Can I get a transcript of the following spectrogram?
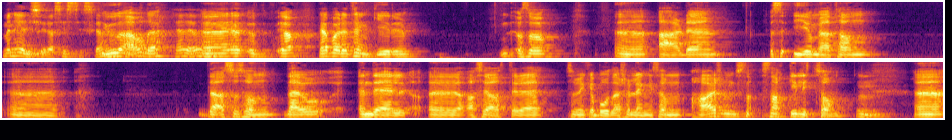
Men er det ikke rasistisk? da? Jo, det er jo det. Ja, det er jo det. Eh, jeg, ja, jeg bare tenker Altså eh, Er det altså, I og med at han eh, Det er altså sånn Det er jo en del uh, asiatere som ikke har bodd der så lenge, som har Som snakker litt sånn. Mm. Uh,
